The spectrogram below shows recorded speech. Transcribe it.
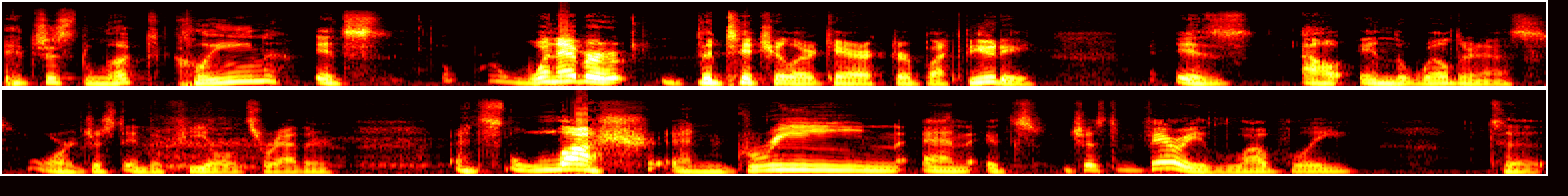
it just looked clean. It's whenever the titular character Black Beauty is out in the wilderness or just in the fields rather. It's lush and green and it's just very lovely to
